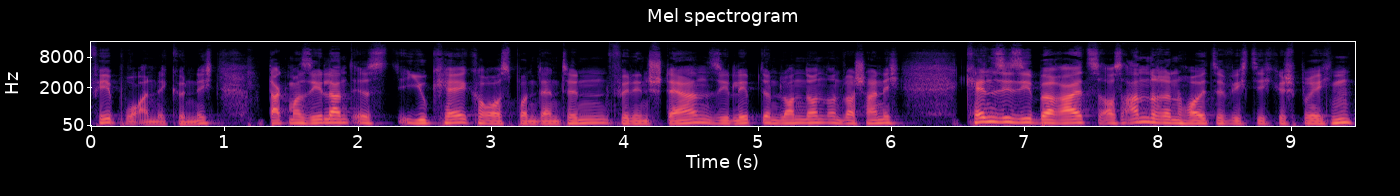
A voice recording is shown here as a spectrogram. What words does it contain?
Februar angekündigt. Dagmar Seeland ist UK-Korrespondentin für den Stern. Sie lebt in London und wahrscheinlich kennen Sie sie bereits aus anderen heute wichtig Gesprächen.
